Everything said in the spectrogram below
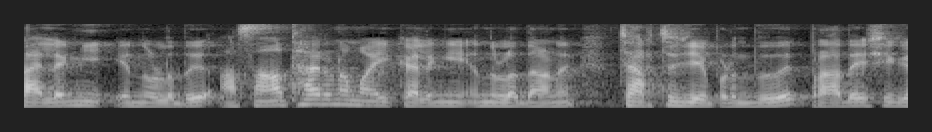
കലങ്ങി എന്നുള്ളത് അസാധാരണമായി കലങ്ങി എന്നുള്ളതാണ് ചർച്ച ചെയ്യപ്പെടുന്നത്. പ്രാദേശിക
